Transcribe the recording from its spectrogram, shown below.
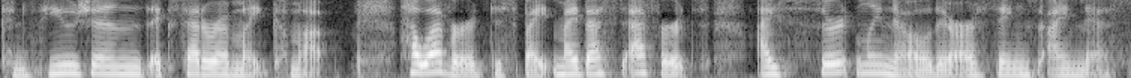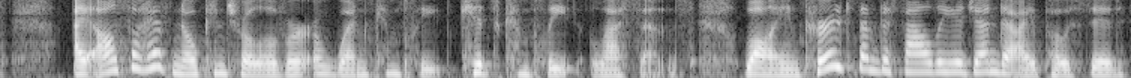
confusions, etc. might come up. However, despite my best efforts, I certainly know there are things I miss. I also have no control over when complete kids complete lessons. While I encourage them to follow the agenda I posted,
